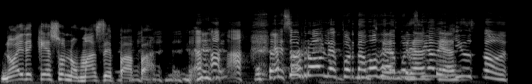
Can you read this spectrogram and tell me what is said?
No hay de queso, nomás de papa. Jesús Robles, portavoz de la Policía de Houston.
